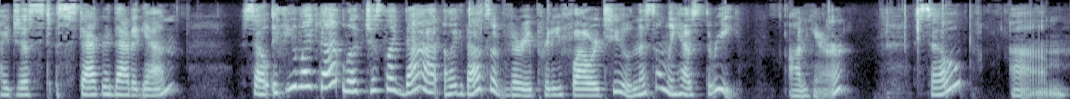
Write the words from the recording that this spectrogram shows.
I just staggered that again. So if you like that look just like that, like that's a very pretty flower too. And this only has three on here. So um,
